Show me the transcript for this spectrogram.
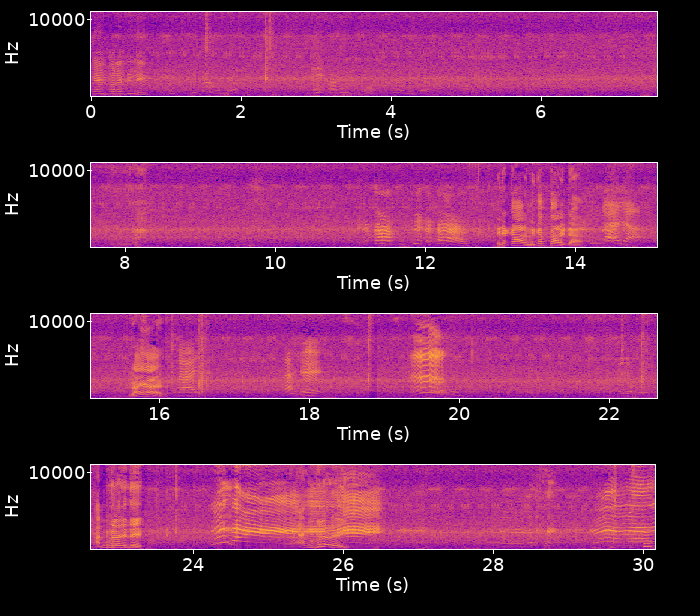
কেন পরে দিলে এটা কার ফুপি এটা কার এটা কার মেকআপ কার এটা? রায়ার আমি খুলে দিই দে আমি খুলে দেই।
